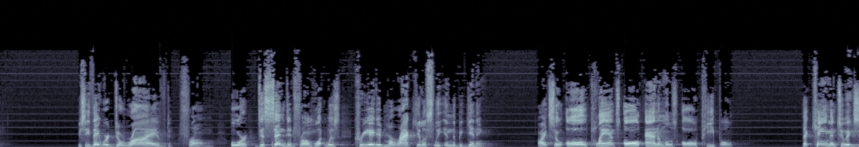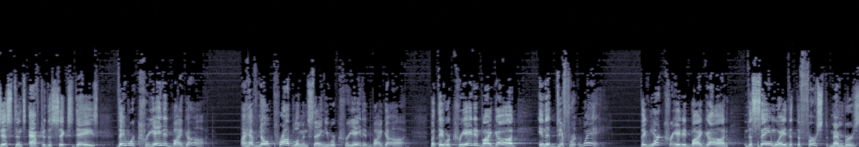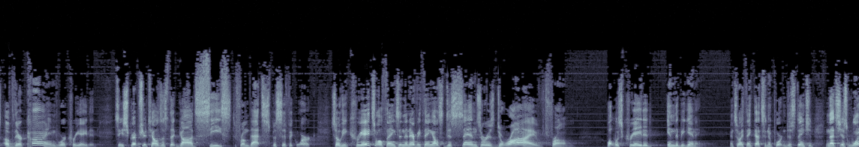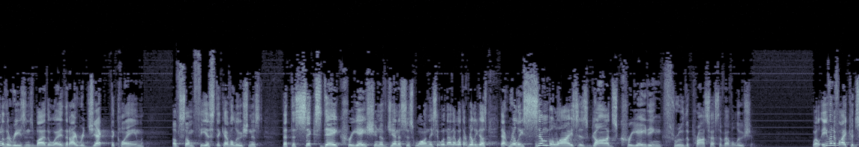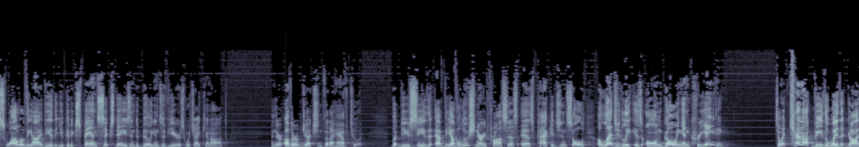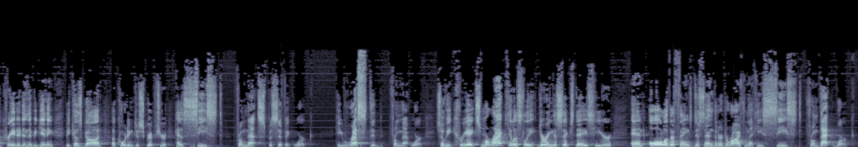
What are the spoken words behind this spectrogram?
You see, they were derived from or descended from what was created miraculously in the beginning. All right, so all plants, all animals, all people, that came into existence after the six days, they were created by God. I have no problem in saying you were created by God, but they were created by God in a different way. They weren't created by God the same way that the first members of their kind were created. See, Scripture tells us that God ceased from that specific work. So he creates all things, and then everything else descends or is derived from what was created in the beginning. And so I think that's an important distinction. And that's just one of the reasons, by the way, that I reject the claim of some theistic evolutionist that the six day creation of Genesis 1, they say, well, now that what that really does, that really symbolizes God's creating through the process of evolution. Well, even if I could swallow the idea that you could expand six days into billions of years, which I cannot, and there are other objections that I have to it, but do you see that the evolutionary process, as packaged and sold, allegedly is ongoing and creating? So it cannot be the way that God created in the beginning because God, according to Scripture, has ceased from that specific work. He rested from that work. So he creates miraculously during the six days here, and all other things descend and are derived from that. He ceased from that work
